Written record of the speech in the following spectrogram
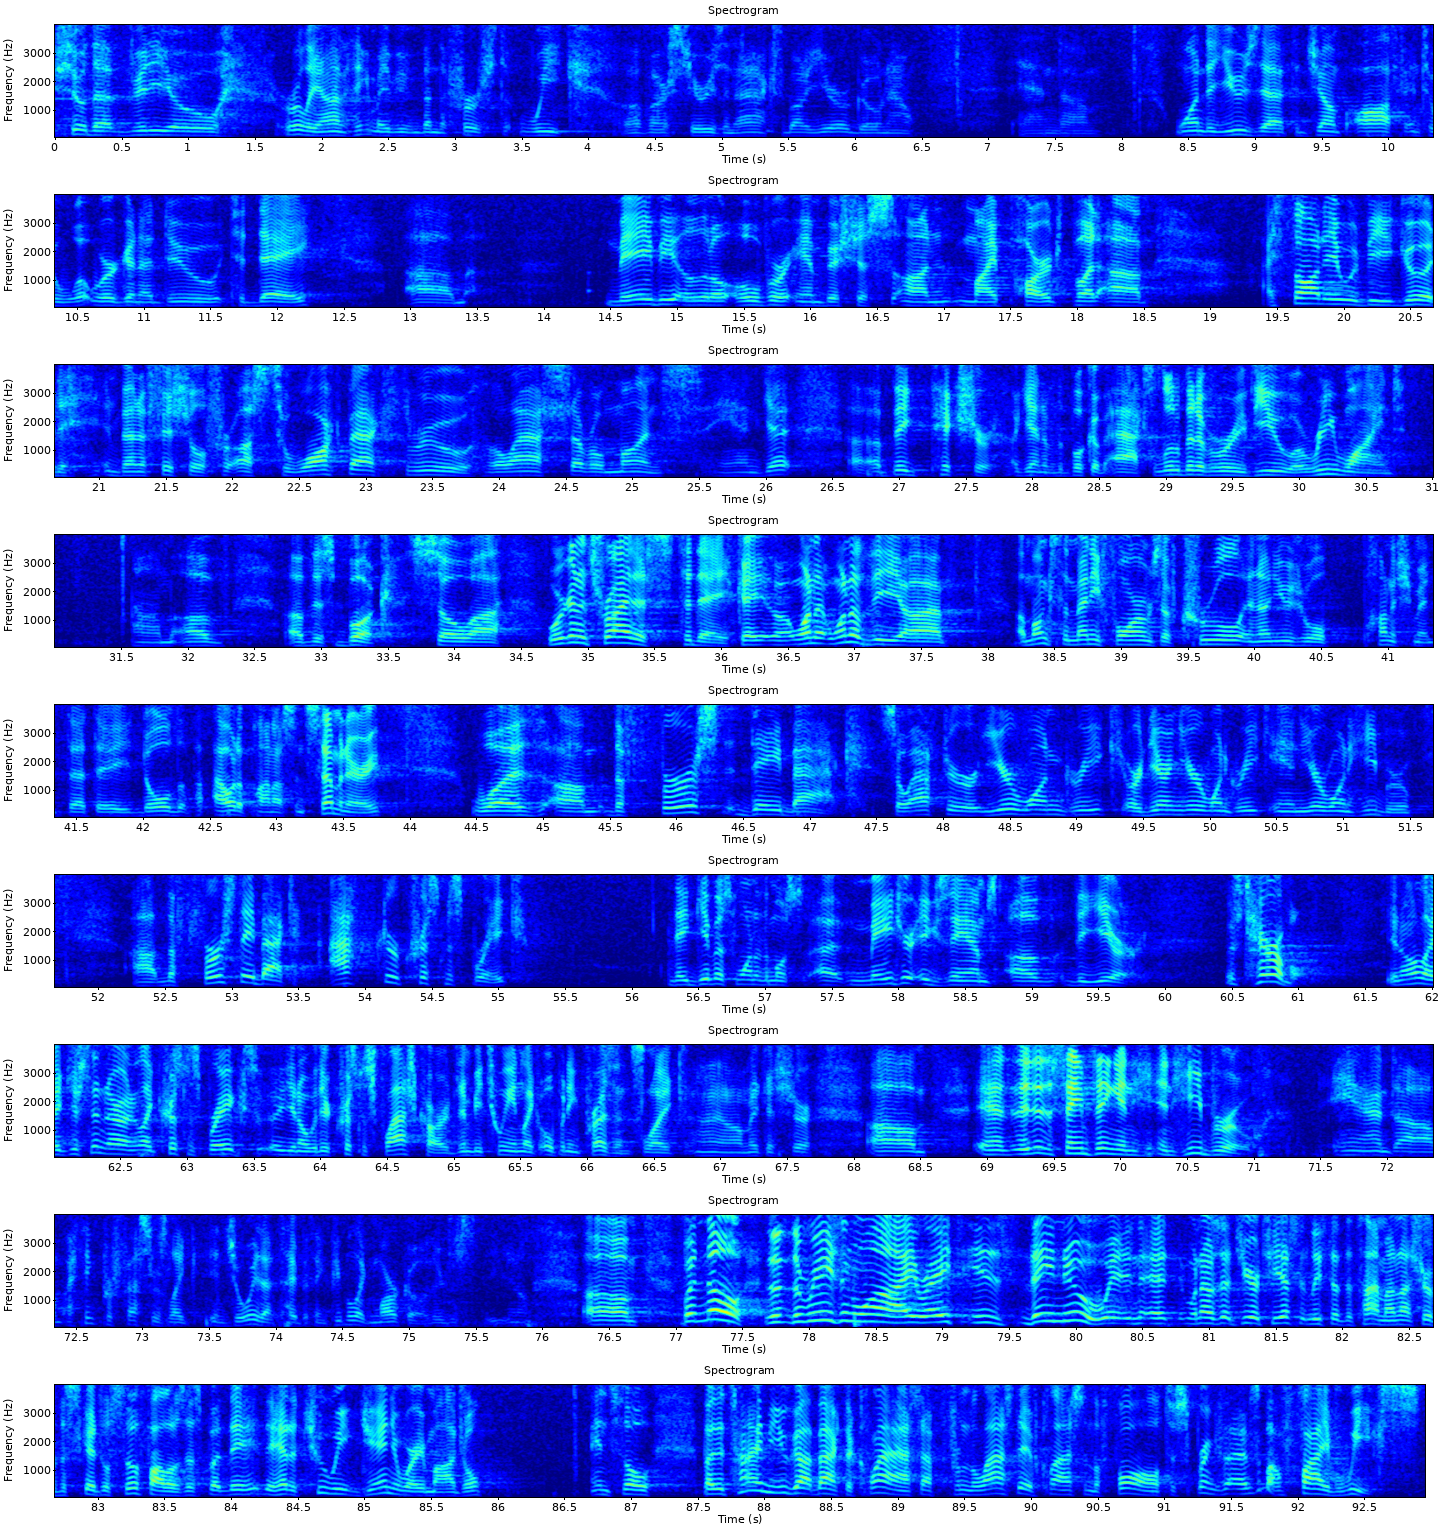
showed that video early on. I think it may have even been the first week of our series in Acts, about a year ago now. And um, wanted to use that to jump off into what we're going to do today. Um, maybe a little over ambitious on my part, but um, I thought it would be good and beneficial for us to walk back through the last several months and get a big picture, again, of the book of Acts, a little bit of a review, a rewind um, of, of this book. So uh, we're going to try this today, okay? Uh, one, one of the, uh, amongst the many forms of cruel and unusual punishment that they doled out upon us in seminary was um, the first day back. So after year one Greek, or during year one Greek and year one Hebrew, uh, the first day back after Christmas break, they'd give us one of the most uh, major exams of the year. It was terrible. You know, like you're sitting there on like Christmas breaks, you know, with your Christmas flashcards in between like opening presents, like, I don't know, making sure. Um, and they did the same thing in, in Hebrew. And um, I think professors like enjoy that type of thing. People like Marco, they're just, you know. Um, but no, the, the reason why, right, is they knew in, at, when I was at GRTS, at least at the time, I'm not sure if the schedule still follows this, but they, they had a two week January module and so by the time you got back to class, after, from the last day of class in the fall to spring, it was about five weeks.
